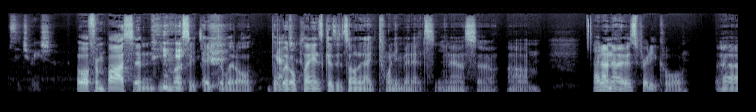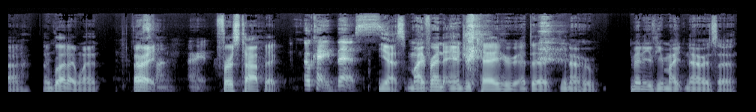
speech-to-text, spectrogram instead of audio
situation. Well, from Boston, you mostly take the little the little planes because it's only like twenty minutes, you know. So, um, I don't know. It was pretty cool. Uh, I'm glad I went. All right, fun. All right. first topic. Okay, this. Yes, my friend Andrew Kay, who at the you know who many of you might know is a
